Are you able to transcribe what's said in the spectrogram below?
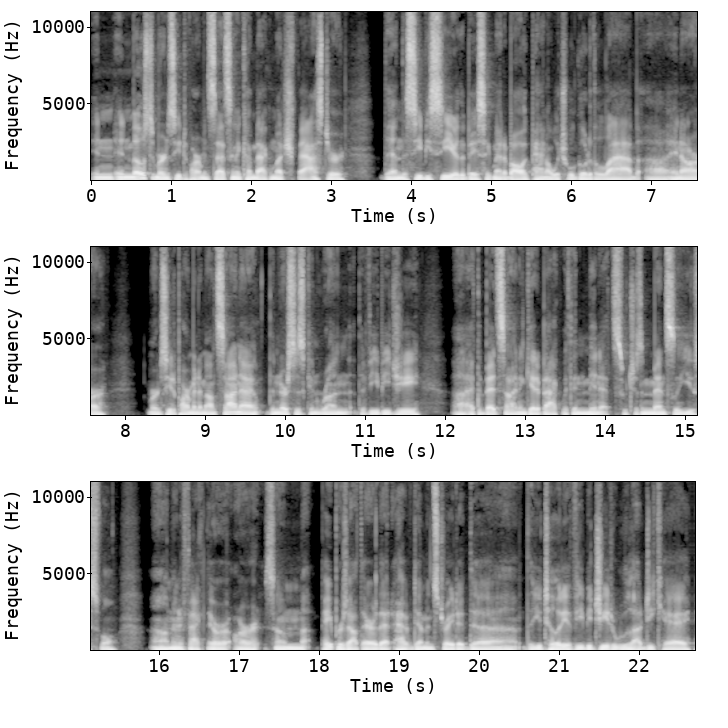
in in most emergency departments that's going to come back much faster than the CBC or the basic metabolic panel, which will go to the lab. Uh, in our emergency department at Mount Sinai, the nurses can run the VBG uh, at the bedside and get it back within minutes, which is immensely useful. Um, and in fact, there are some papers out there that have demonstrated the the utility of VBG to rule out DKA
